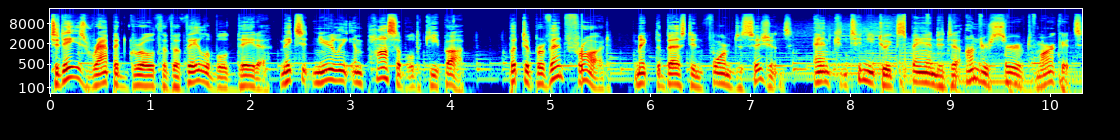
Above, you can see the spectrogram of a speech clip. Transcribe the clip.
Today's rapid growth of available data makes it nearly impossible to keep up. But to prevent fraud, make the best informed decisions, and continue to expand into underserved markets,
